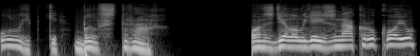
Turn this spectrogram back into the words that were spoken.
улыбки, был страх. Он сделал ей знак рукою,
